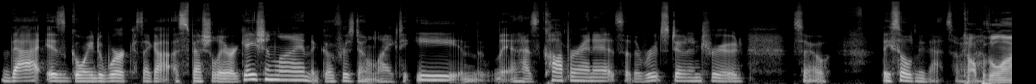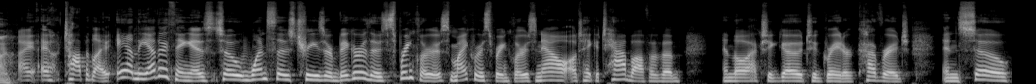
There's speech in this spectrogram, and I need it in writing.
that is going to work because I got a special irrigation line that gophers don't like to eat and it has copper in it, so the roots don't intrude. So they sold me that. So top of the line. I, I, top of the line. And the other thing is, so once those trees are bigger, those sprinklers, micro sprinklers, now I'll take a tab off of them and they'll actually go to greater coverage. And so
